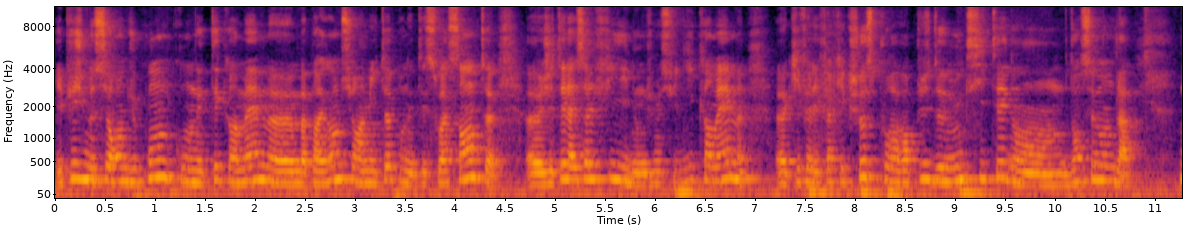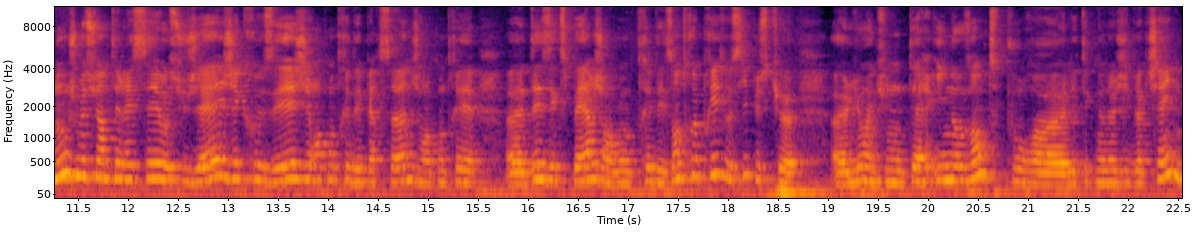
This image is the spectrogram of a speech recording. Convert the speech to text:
Et puis je me suis rendu compte qu'on était quand même, euh, bah, par exemple sur un meet-up on était 60, j'étais la seule fille, donc je me suis dit quand même qu'il fallait faire quelque chose pour avoir plus de mixité dans, dans ce monde-là. Donc je me suis intéressée au sujet, j'ai creusé, j'ai rencontré des personnes, j'ai rencontré euh, des experts, j'ai rencontré des entreprises aussi, puisque Lyon est une terre innovante pour euh, les technologies blockchain.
